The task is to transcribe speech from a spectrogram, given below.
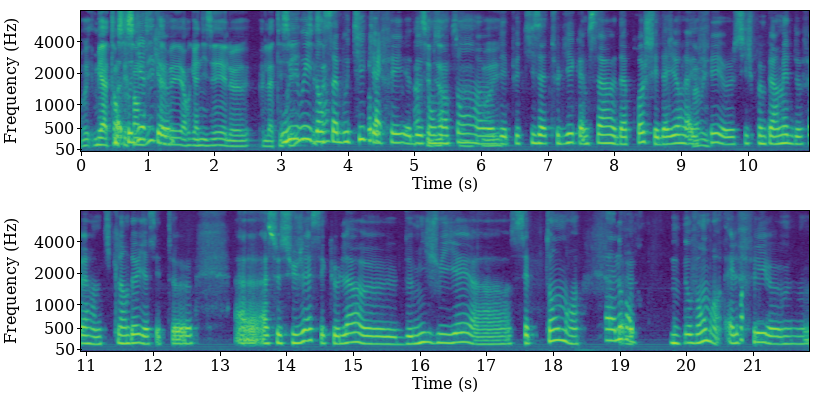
Oui, mais attends, Bah, c'est Sandy qui avait organisé le, la TCI Oui, oui, dans ça sa boutique, Ouais. elle fait de Ah, temps bien, en temps euh, Oui. des petits ateliers comme ça d'approche. Et d'ailleurs, là, Ah elle oui. fait, euh, si je peux me permettre de faire un petit clin d'œil à, cette, euh, à, à ce sujet, c'est que là, euh, de mi-juillet à septembre, Euh, novembre. Novembre, elle fait euh,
